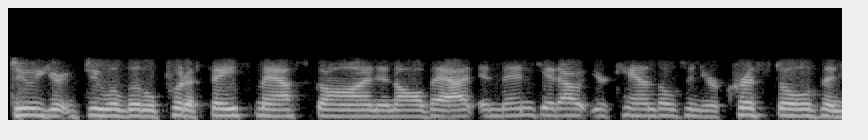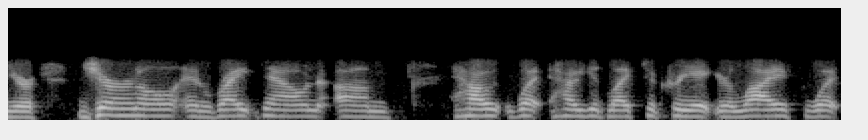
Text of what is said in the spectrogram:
do your do a little put a face mask on and all that, and then get out your candles and your crystals and your journal and write down um, how what how you'd like to create your life, what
